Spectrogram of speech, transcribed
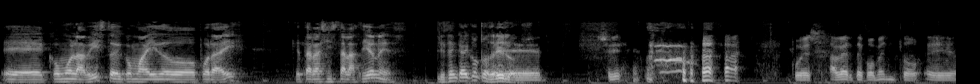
eh, cómo la ha visto y cómo ha ido por ahí. ¿Qué tal las instalaciones? Dicen que hay cocodrilos. Eh, sí. pues, a ver, te comento. Eh,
